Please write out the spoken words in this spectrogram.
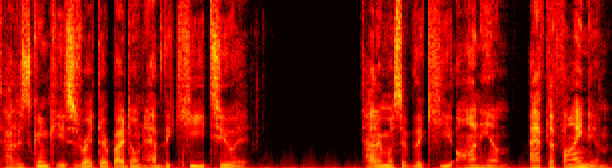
Tyler's gun case is right there, but I don't have the key to it. Tyler must have the key on him. I have to find him.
